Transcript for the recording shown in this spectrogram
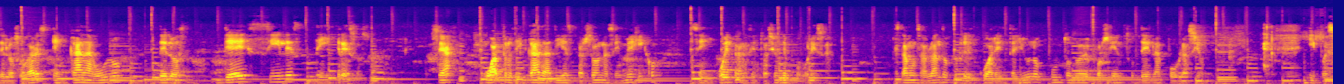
de los hogares en cada uno de los deciles de ingresos. O sea, 4 de cada 10 personas en México se encuentran en situación de pobreza. Estamos hablando del 41.9% de la población. Y pues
